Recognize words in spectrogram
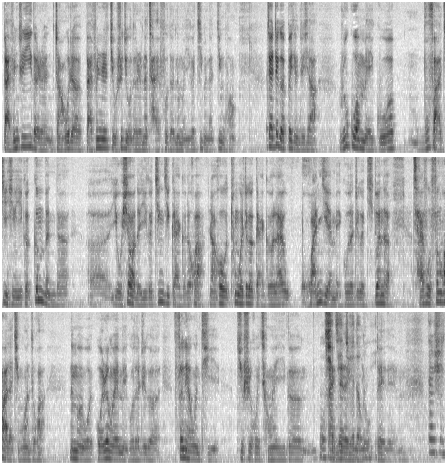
百分之一的人掌握着百分之九十九的人的财富的那么一个基本的境况。在这个背景之下，如果美国无法进行一个根本的呃有效的一个经济改革的话，然后通过这个改革来缓解美国的这个极端的财富分化的情况的话，那么我我认为美国的这个分裂问题就是会成为一个潜在解决隐忧。对对，嗯但是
